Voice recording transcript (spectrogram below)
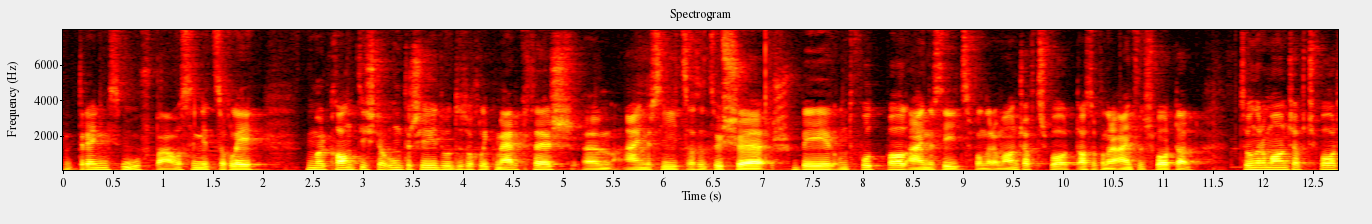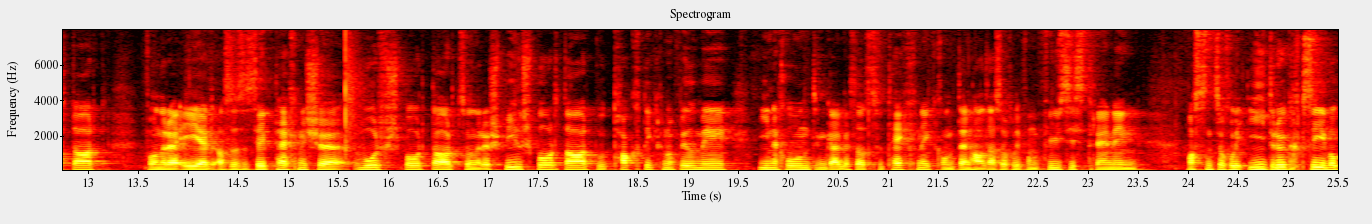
vom Trainingsaufbau, was sind jetzt so ein die markantesten Unterschiede, die du so ein gemerkt hast? Ähm, einerseits also zwischen Speer und Football, einerseits von einer Mannschaftssport, also von einer Einzelsportart zu einer Mannschaftssportart, von einer eher also sehr technischen Wurfsportart zu einer Spielsportart, wo Taktik noch viel mehr reinkommt im Gegensatz zur Technik und dann halt auch so ein bisschen vom Physistraining training was sind so ein bisschen Eindrücke, die du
